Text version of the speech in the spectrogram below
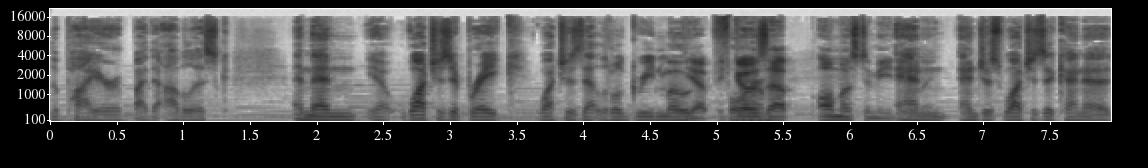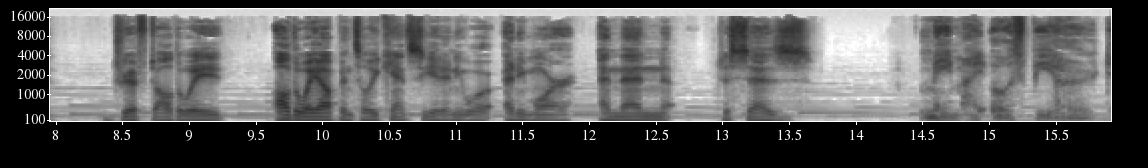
the pyre by the obelisk, and then you know watches it break, watches that little green mote. Yep, it goes up almost immediately. and and just watches it kind of drift all the way all the way up until he can't see it anymore anymore, and then just says, May my oath be heard.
